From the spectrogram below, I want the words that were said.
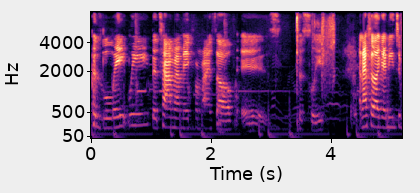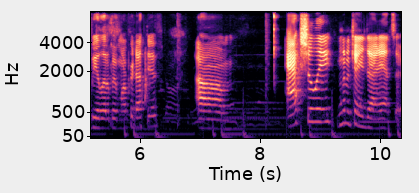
Because lately, the time I make for myself is to sleep. And I feel like I need to be a little bit more productive. Um, actually, I'm going to change that answer.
